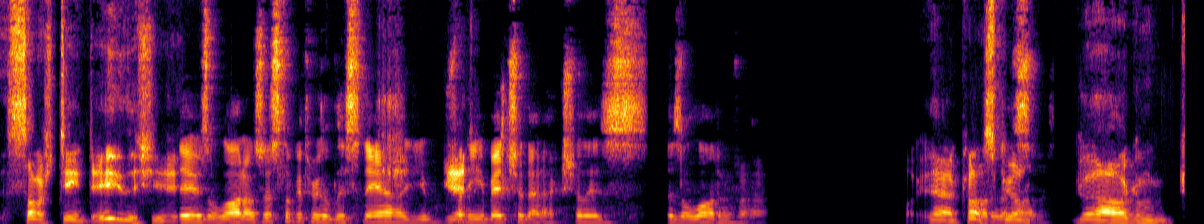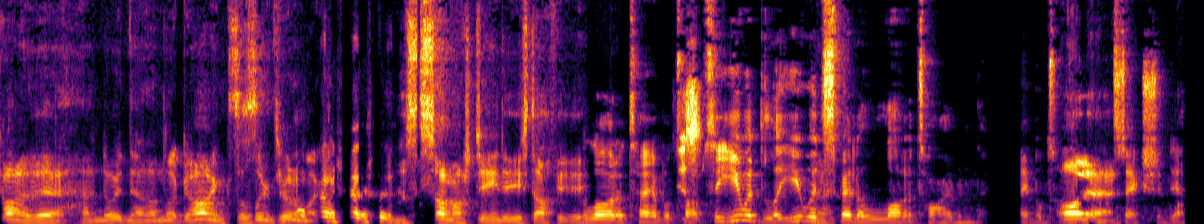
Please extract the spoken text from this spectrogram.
There's so much D and D this year. There's a lot. I was just looking through the list now. You Yeah. funny you mentioned that actually. There's there's a lot of uh, Yeah, I'm kind of spewing. sort of- Oh, I'm kind of there annoyed now that I'm not going because I was looking through it. I'm like, there's so much D and D stuff here. a lot of tabletop. So you would you would Yeah. spend a lot of time in the tabletop Oh, yeah. section. Yeah.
